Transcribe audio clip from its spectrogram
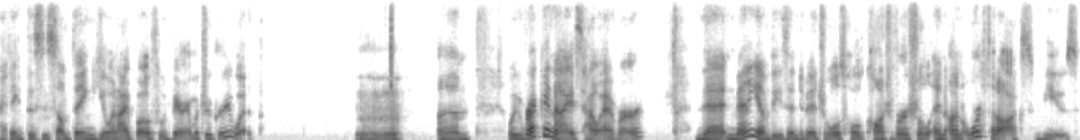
I think this is something you and I both would very much agree with. Mhm. Um, we recognize, however, that many of these individuals hold controversial and unorthodox views,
